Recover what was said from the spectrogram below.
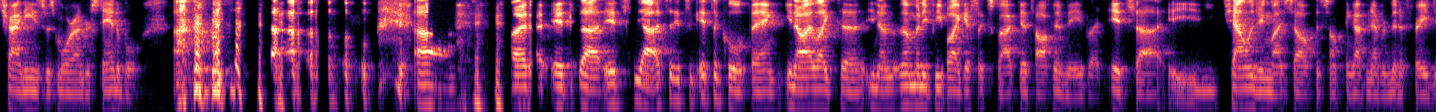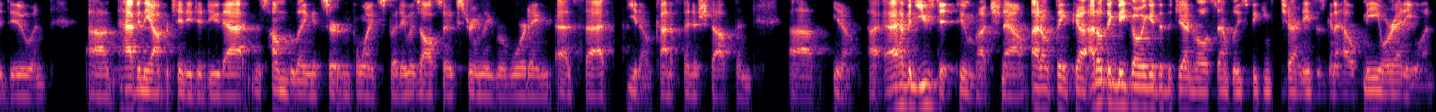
Chinese was more understandable. um, but it's uh, it's yeah, it's it's it's a cool thing. You know, I like to you know, not many people I guess expect to talk to me, but it's uh, challenging myself is something I've never been afraid to do, and um, having the opportunity to do that was humbling at certain points, but it was also extremely rewarding as that you know kind of finished up. And uh, you know, I, I, haven't used it too much now. I don't think uh, I don't think me going into the General Assembly speaking Chinese is going to help me or anyone.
